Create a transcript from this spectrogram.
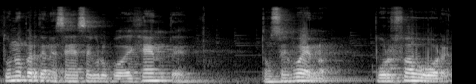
Tú no perteneces a ese grupo de gente. Entonces, bueno, por favor,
